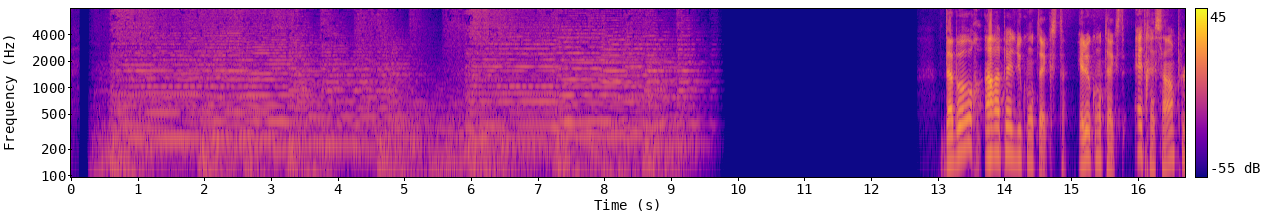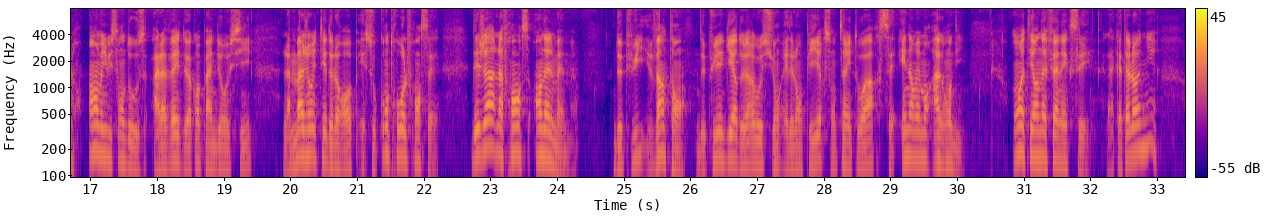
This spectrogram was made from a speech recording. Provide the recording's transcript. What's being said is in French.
D'abord, un rappel du contexte. Et le contexte est très simple. En 1812, à la veille de la campagne de Russie, la majorité de l'Europe est sous contrôle français. Déjà, la France en elle-même. Depuis 20 ans, depuis les guerres de la Révolution et de l'Empire, son territoire s'est énormément agrandi. Ont été en effet annexés la Catalogne,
